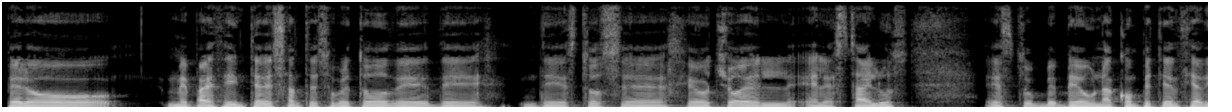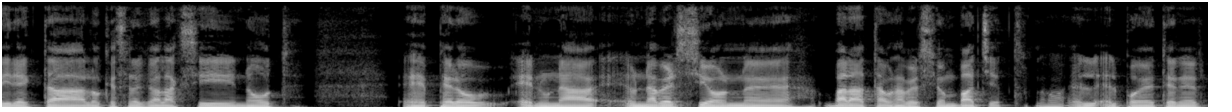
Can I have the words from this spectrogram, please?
Pero me parece interesante, sobre todo de, de, de estos eh, G8, el, el Stylus. Esto, veo una competencia directa a lo que es el Galaxy Note, eh, pero en una, una versión eh, barata, una versión budget. ¿no? El, el poder tener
